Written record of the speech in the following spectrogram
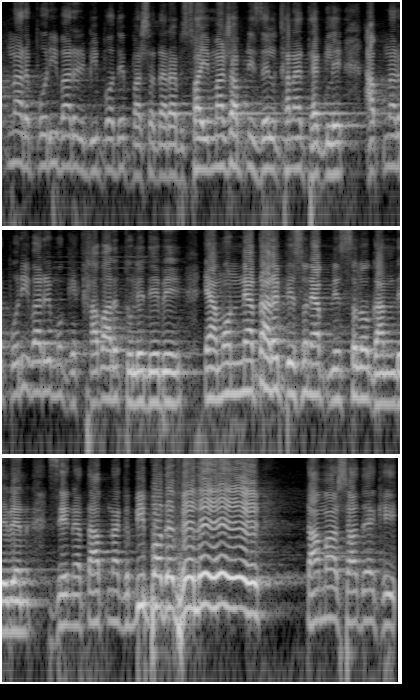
আপনার পরিবারের বিপদে পাশে দাঁড়াবে। ছয় মাস আপনি জেলখানায় থাকলে আপনার পরিবারের মুখে খাবার তুলে দেবে। এমন নেতার পেছনে আপনি স্লোগান দেবেন, যে নেতা আপনাকে বিপদে ফেলে, তামাশা দেখে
